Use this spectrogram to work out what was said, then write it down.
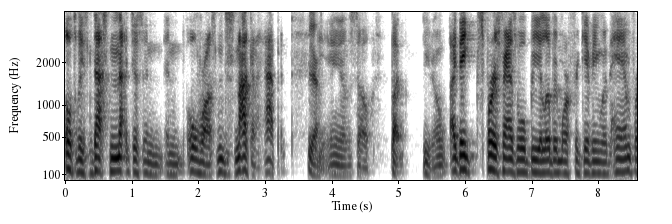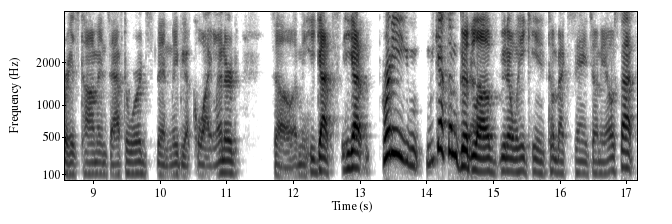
ultimately that's not just in in overall, it's just not going to happen. Yeah. you know. So, but you know, I think Spurs fans will be a little bit more forgiving with him for his comments afterwards than maybe a Kawhi Leonard. So, I mean, he got he got pretty, we got some good love, you know, when he came come back to San Antonio. It's not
